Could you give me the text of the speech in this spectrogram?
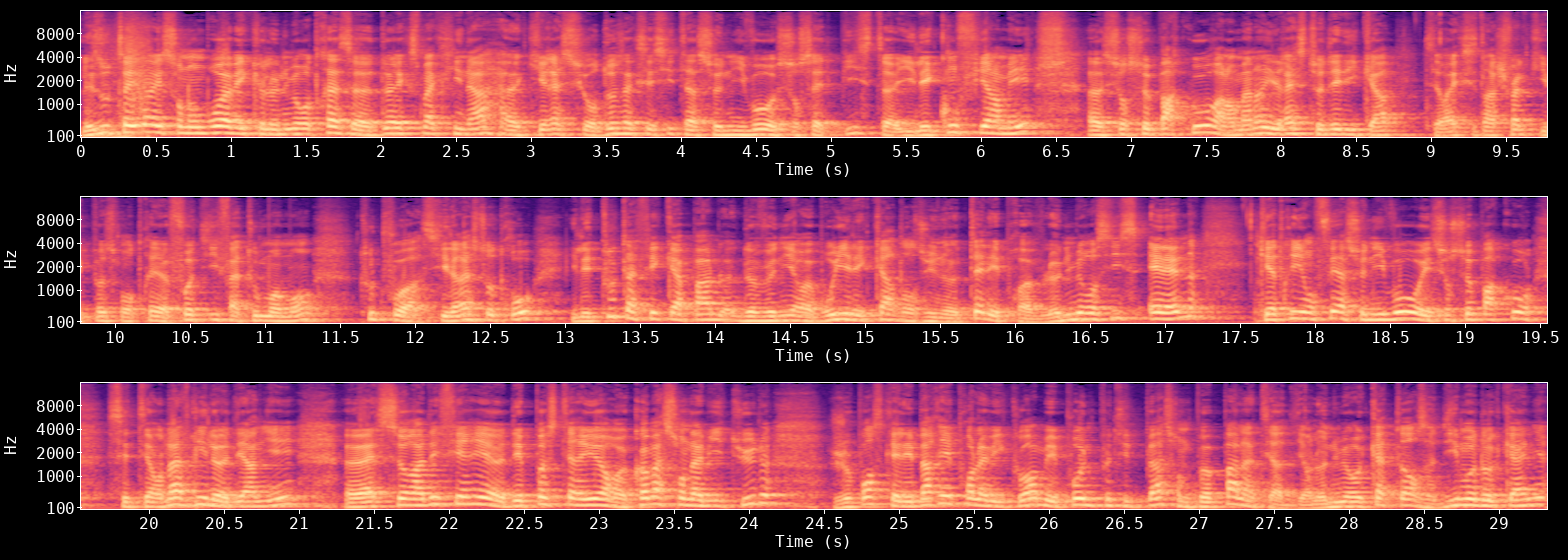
Les outsiders, ils sont nombreux avec le numéro 13 de Ex Machina euh, qui reste sur deux accessites à ce niveau sur cette piste. Il est confirmé euh, sur ce parcours. Alors maintenant, il reste délicat. C'est vrai que c'est un cheval qui peut se montrer euh, fautif à tout moment. Toutefois, s'il reste au trot, il est tout à fait capable de venir brouiller les cartes dans une telle épreuve. Le numéro 6, Hélène, qui a triomphé à ce niveau et sur ce parcours, c'était en avril dernier. elle sera déférée des postérieurs comme à son habitude. Je pense qu'elle est barrée pour la victoire, mais pour une petite place, on ne peut pas l'interdire. Le numéro 14, Dimo Docagne,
